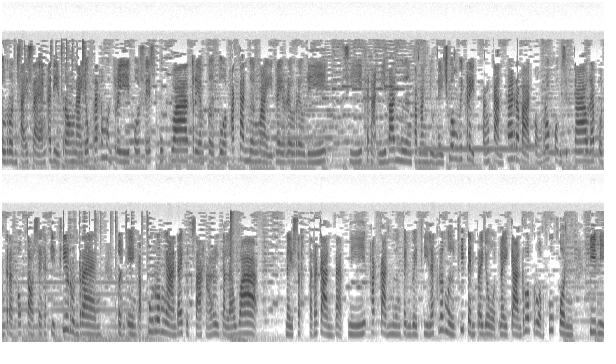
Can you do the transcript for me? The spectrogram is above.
ตุรนฉายแสงอดีตรองนายกรัฐมนตรีโพสเฟซบุ๊กว่าเตรียมเปิดตัวพักการเมืองใหม่ในเร็วๆนี้ ชี้ขณะนี้บ้านเมืองกำลังอยู่ในช่วงวิกฤต ทั้งการแพร่ระบาดของโรคโควิด -19 และผลกระทบต่อเศรษฐกิจที่รุนแรง ตนเองกับผู้ร่วมงานได้ปรึกษาหารือกันแล้วว่า ในสถานการณ์แบบนี้พรรคการเมืองเป็นเวทีและเครื่องมือที่เป็นประโยชน์ในการรวบรวมผู้คนที่มี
